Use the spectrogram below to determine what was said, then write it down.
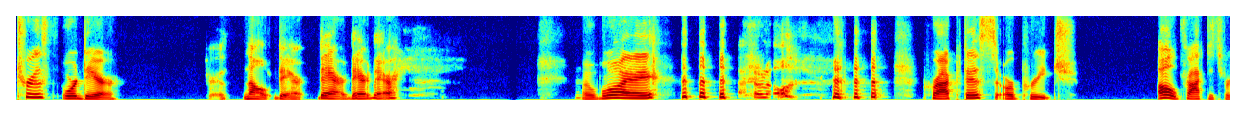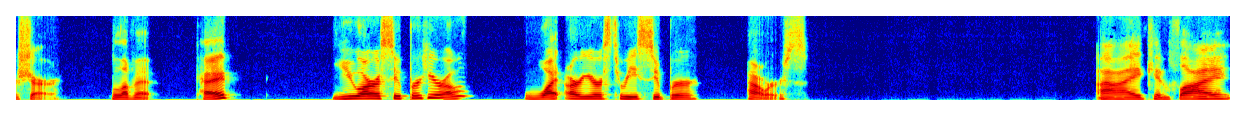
Truth or dare? Truth. No, dare, dare, dare, dare. Oh boy. I don't know. Practice or preach? Oh, practice for sure. Love it. Okay. You are a superhero. What are your three superpowers? I can fly,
